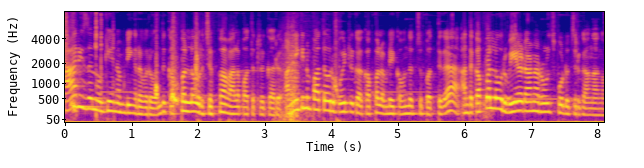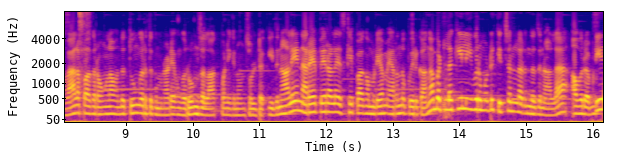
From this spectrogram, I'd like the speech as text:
ஹாரிசன் ஓகேன் அப்படிங்கிறவர் வந்து கப்பலில் ஒரு செஃப்பா வேலை பார்த்துட்டு இருக்காரு அன்னைக்குன்னு பார்த்து அவர் போயிட்டு இருக்க கப்பல் அப்படியே கவுந்தச்சு பத்துக்க அந்த கப்பலில் ஒரு வியர்டான ரூல்ஸ் போட்டு வச்சிருக்காங்க. அங்கே வேலை பார்க்குறவங்களாம் வந்து தூங்குறதுக்கு முன்னாடி அவங்க ரூம்ஸை லாக் பண்ணிக்கணும்னு சொல்லிட்டு. இதனாலே நிறைய பேரால எஸ்கேப் ஆக முடியாமல் இறந்து போயிருக்காங்க. பட் லக்கீலி இவர் மட்டும் கிச்சனில் இருந்ததுனால அவர் அப்படியே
